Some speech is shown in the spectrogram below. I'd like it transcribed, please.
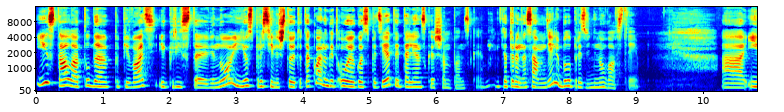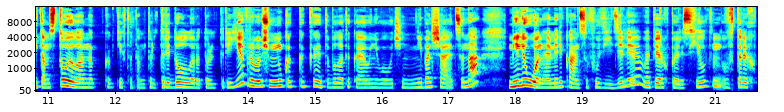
и стала оттуда попивать игристое вино. Ее спросили, что это такое. Она говорит, ой, господи, это итальянское шампанское, которое на самом деле было произведено в Австрии. А, и там стоило она каких-то там то ли 3 доллара, то ли 3 евро. В общем, ну как, какая-то была такая у него очень небольшая цена. Миллионы американцев увидели. Во-первых, Пэрис Хилтон. Во-вторых,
